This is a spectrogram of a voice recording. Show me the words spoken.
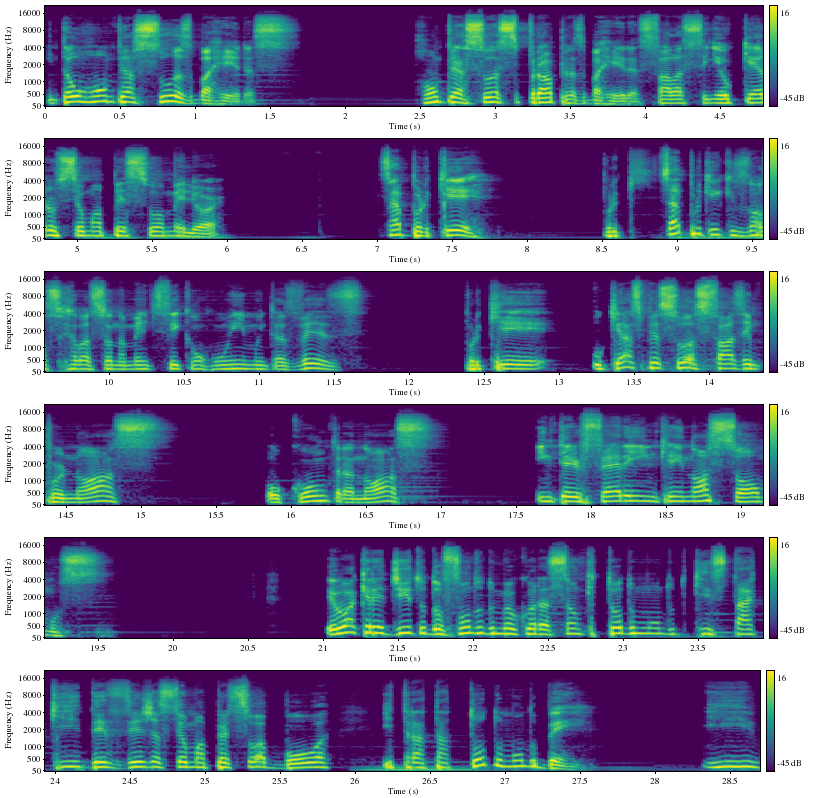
Então rompe as suas barreiras. Rompe as suas próprias barreiras. Fala assim: eu quero ser uma pessoa melhor. Sabe por quê? Porque, sabe por quê que os nossos relacionamentos ficam ruins muitas vezes? Porque o que as pessoas fazem por nós ou contra nós interferem em quem nós somos. Eu acredito do fundo do meu coração que todo mundo que está aqui deseja ser uma pessoa boa e tratar todo mundo bem. E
